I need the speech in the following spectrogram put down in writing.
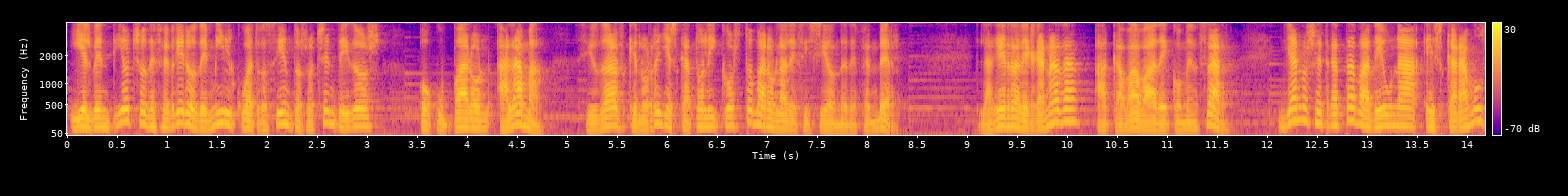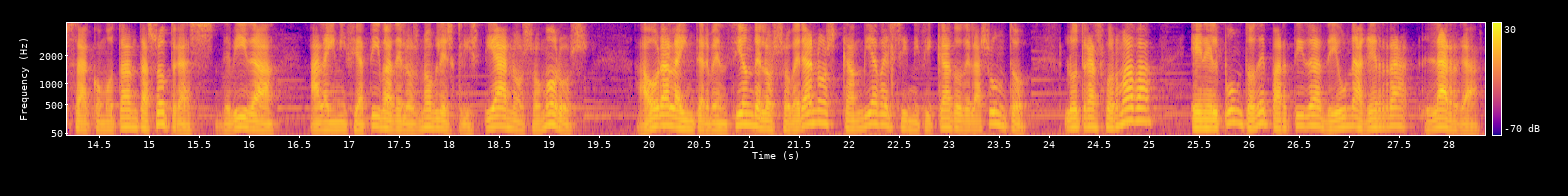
y el 28 de febrero de 1482 ocuparon Alama, ciudad que los reyes católicos tomaron la decisión de defender. La guerra de Granada acababa de comenzar. Ya no se trataba de una escaramuza como tantas otras, debida a la iniciativa de los nobles cristianos o moros. Ahora la intervención de los soberanos cambiaba el significado del asunto, lo transformaba en el punto de partida de una guerra larga,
